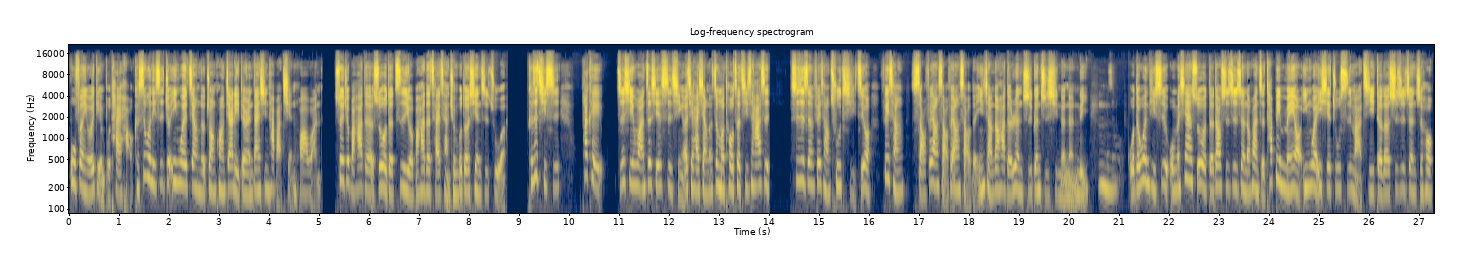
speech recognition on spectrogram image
部分有一点不太好。可是问题是，就因为这样的状况，家里的人担心他把钱花完，所以就把他的所有的自由、把他的财产全部都限制住了。可是其实他可以。执行完这些事情，而且还想得这么透彻，其实他是失智症非常初期，只有非常少、非常少、非常少的影响到他的认知跟执行的能力。嗯，我的问题是我们现在所有得到失智症的患者，他并没有因为一些蛛丝马迹得了失智症之后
